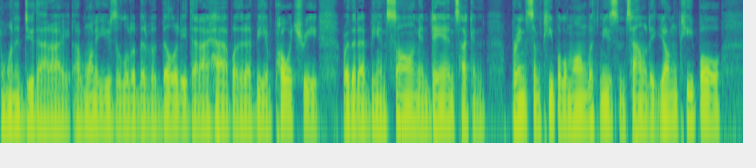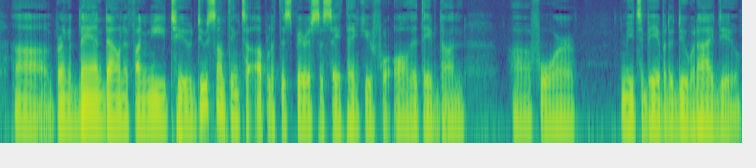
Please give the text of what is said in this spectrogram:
I want to do that. I, I want to use a little bit of ability that I have, whether that be in poetry, whether that be in song and dance. I can bring some people along with me, some talented young people, uh, bring a band down if I need to, do something to uplift the spirits to say thank you for all that they've done uh, for me to be able to do what I do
